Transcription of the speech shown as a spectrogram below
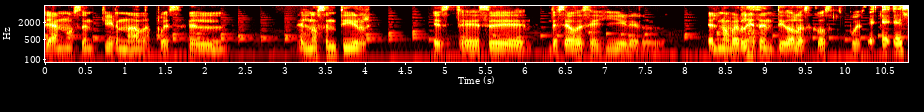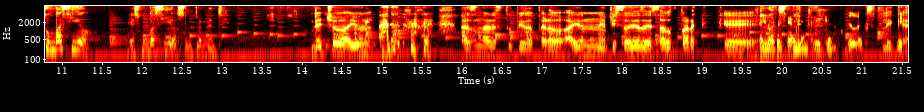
ya no sentir nada, pues el, el no sentir este ese deseo de seguir, el, el no verle sentido a las cosas, pues. E, e, es un vacío, es un vacío simplemente. De hecho, hay un. va a sonar estúpido, pero hay un episodio de South Park que. Que lo explica. Que lo explica.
